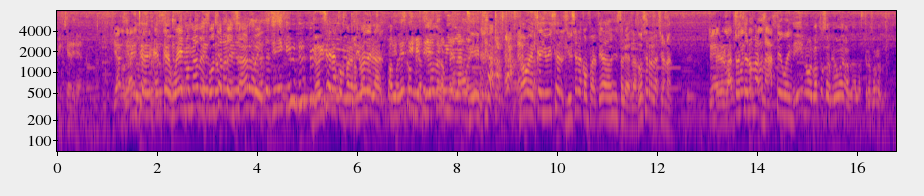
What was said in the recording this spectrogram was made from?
Pinche Adrián, no, no. Ya, Es que, güey, no mames, ponte a pensar, güey. Que- Yo hice la comparativa de la. Este. No, es que yo hice, yo hice la comparativa de las dos historias. Las dos se relacionan. Pero el vato este era un magnate, güey. Sí, no, el vato salió a, la- a las 3 horas, güey.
